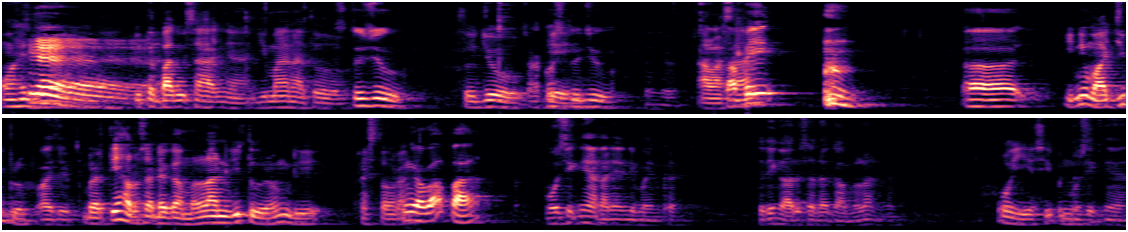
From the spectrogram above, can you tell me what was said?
Oh, di, Nah. di tempat usahanya. Gimana tuh? Setuju. Setuju. Aku Oke. setuju. Alasan? Tapi eh ini wajib loh. Wajib. berarti harus ada gamelan gitu dong di restoran. Nggak apa-apa. Musiknya kan yang dimainkan jadi nggak harus ada gamelan kan? Oh iya sih benar musiknya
